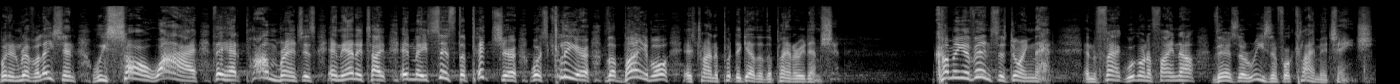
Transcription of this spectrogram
but in Revelation we saw why they had palm branches in the antitype. It made sense. The picture was clear. The Bible is trying to put together the plan of redemption. Coming events is doing that. In fact, we're going to find out there's a reason for climate change,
